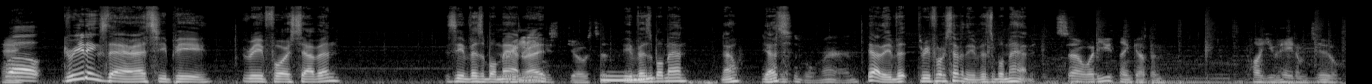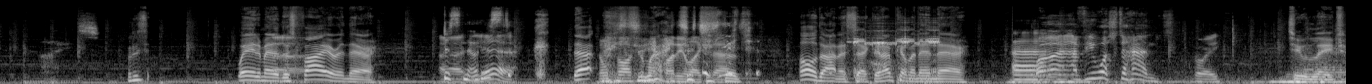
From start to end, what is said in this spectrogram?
Hey, Well, greetings there, SCP 347. Is the invisible man, right? greetings, Joseph. The invisible man? No? Yes? Invisible man. Yeah, the 347, the invisible man. So, what do you think of him? Oh, you hate him too. Nice. What is it? Wait a minute, there's Uh, fire in there. Just Uh, noticed. Yeah. That Don't talk to my buddy like that. Hold on a second, I'm coming in there. Well, Uh, uh, have you washed your hands, Cory? Too late.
